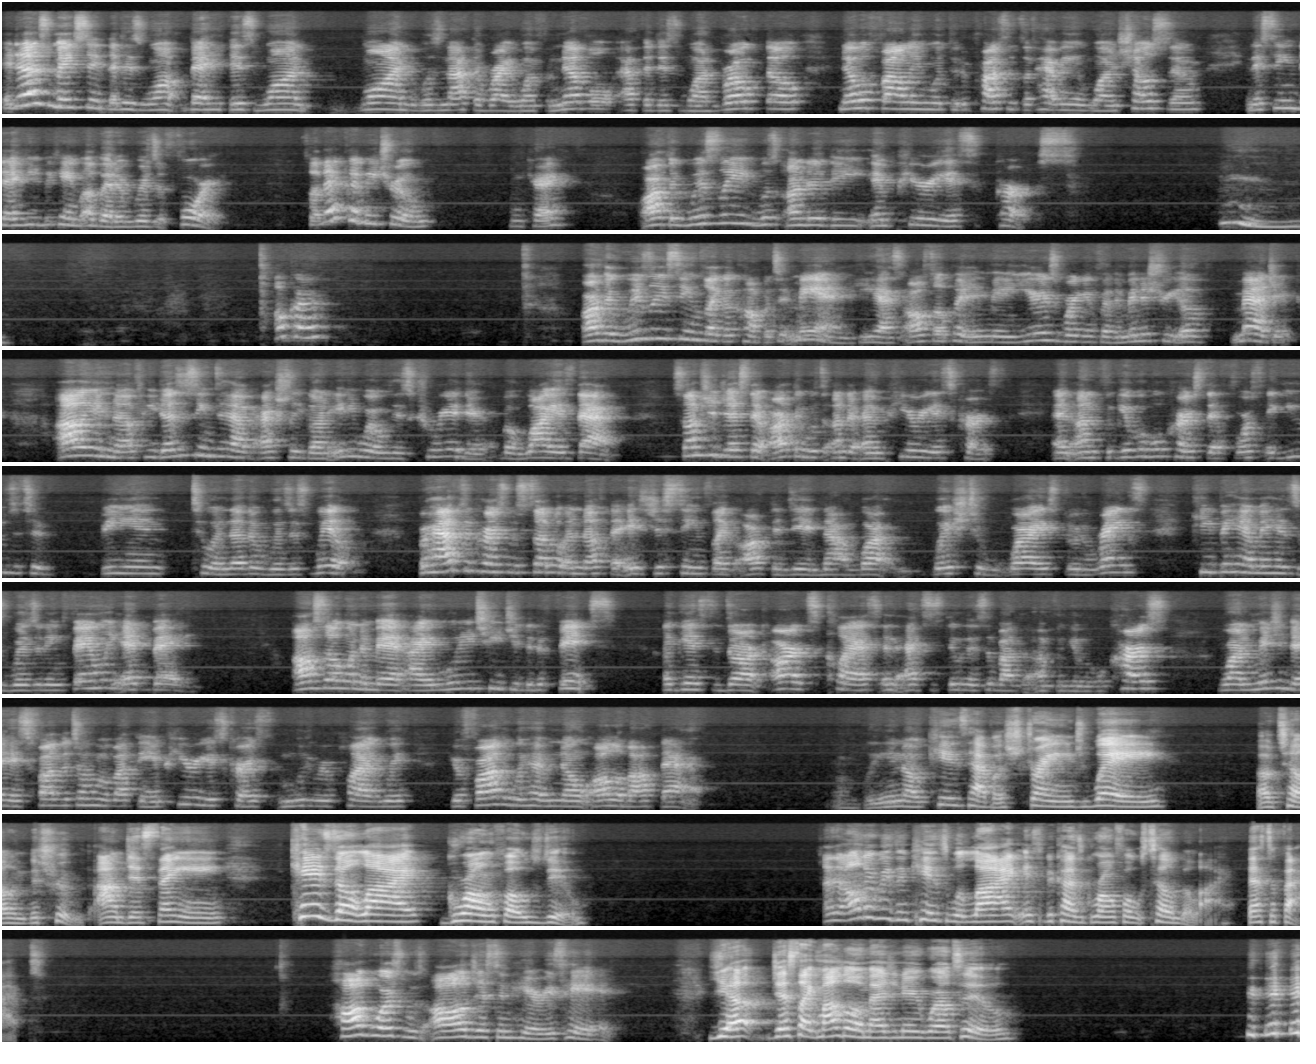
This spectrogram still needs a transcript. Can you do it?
It does make sense that his wand that this wand wand was not the right one for Neville. After this one broke, though, Neville finally went through the process of having a one chosen, and it seemed that he became a better wizard for it. So that could be true. Okay. Arthur Weasley was under the Imperius curse. Hmm. Okay. Arthur Weasley seems like a competent man. He has also put in many years working for the Ministry of Magic. Oddly enough, he doesn't seem to have actually gone anywhere with his career there. But why is that? Some suggest that Arthur was under an Imperius curse, an unforgivable curse that forced a user to be into another wizard's will. Perhaps the curse was subtle enough that it just seems like Arthur did not wish to rise through the ranks, keeping him and his wizarding family at bay. Also, when the Mad Eye Moody teaches the defense against the dark arts class and asks students about the unforgivable curse, Ron mentioned that his father told him about the Imperius curse. Moody replied with, Your father would have known all about that. You know, kids have a strange way of telling the truth. I'm just saying Kids don't lie, grown folks do. And the only reason kids will lie is because grown folks tell them to lie. That's a fact. Hogwarts was all just in Harry's head. Yep, just like my little imaginary world, too. the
